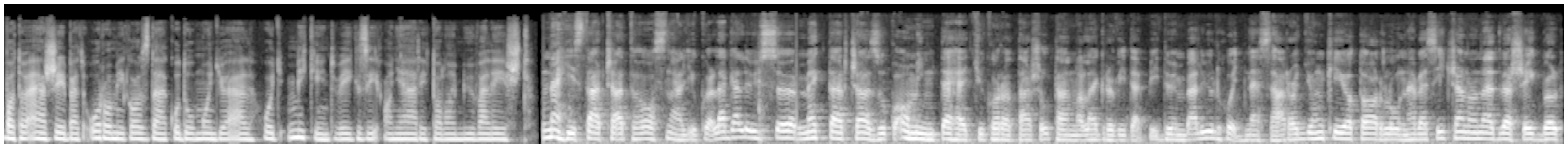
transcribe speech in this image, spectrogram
Bata Erzsébet oromi gazdálkodó mondja el, hogy miként végzi a nyári talajművelést. Nehéz tárcsát használjuk a legelőször, megtárcsázzuk, amint tehetjük aratás után a legrövidebb időn belül, hogy ne száradjon ki a tarló, ne veszítsen a nedvességből,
